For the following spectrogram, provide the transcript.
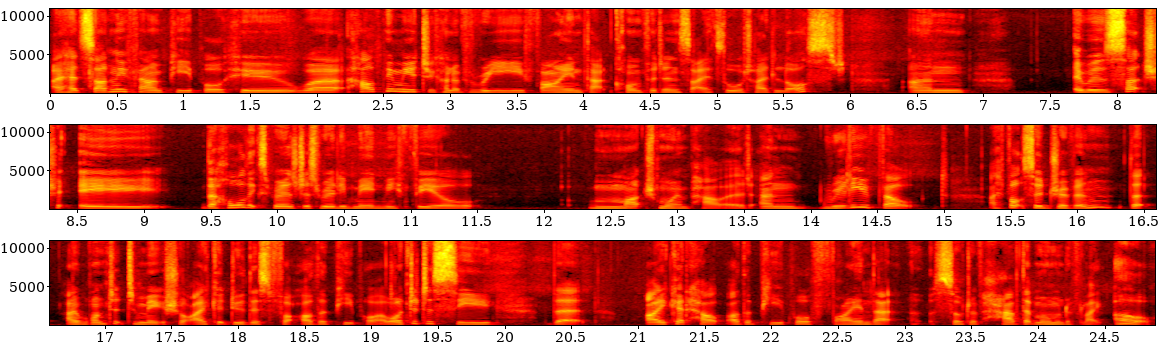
I had suddenly found people who were helping me to kind of refine that confidence that I thought I'd lost. And it was such a, the whole experience just really made me feel much more empowered and really felt I felt so driven that I wanted to make sure I could do this for other people. I wanted to see that I could help other people find that sort of have that moment of like, oh,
